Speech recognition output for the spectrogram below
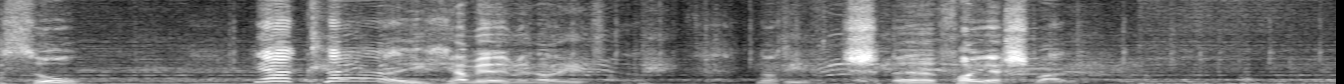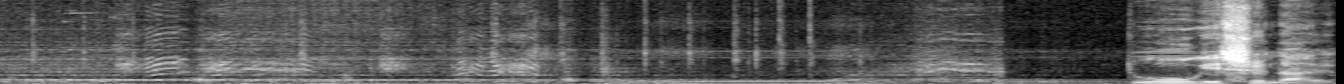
Ach so. Ja klar, ich habe ja immer noch die, noch Sch äh, Feuerschwall. Du gehst schön dahin.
